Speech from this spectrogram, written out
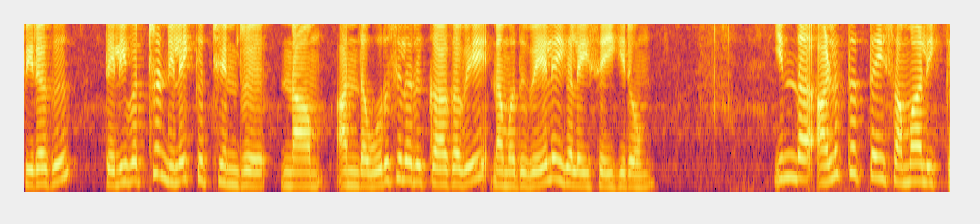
பிறகு தெளிவற்ற நிலைக்குச் சென்று நாம் அந்த ஒரு சிலருக்காகவே நமது வேலைகளை செய்கிறோம். இந்த அழுத்தத்தை சமாளிக்க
